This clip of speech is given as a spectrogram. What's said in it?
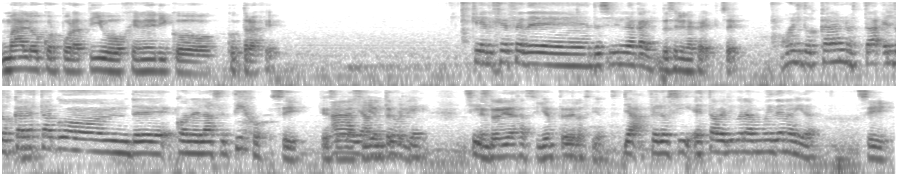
malo corporativo genérico con traje Que el jefe de, de Selina Kyle. de Selena Kyle. Sí, Oh, el Dos Caras no está. El Dos Caras está con, de, con el acertijo. sí, que esa Ah, es la ya, me siguiente película. Sí, en sí. realidad es la siguiente de la siguiente. Ya, pero sí, esta película es muy de Navidad. Sí,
